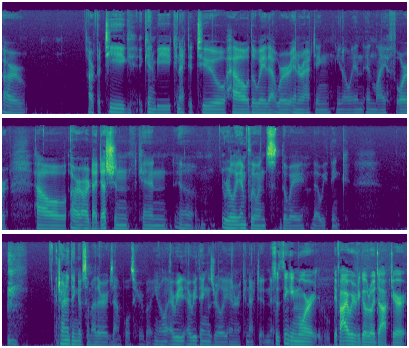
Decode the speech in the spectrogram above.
our our fatigue can be connected to how the way that we're interacting, you know, in, in life, or how our, our digestion can um, really influence the way that we think. trying to think of some other examples here, but you know, every everything is really interconnected. So thinking more, if I were to go to a doctor,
